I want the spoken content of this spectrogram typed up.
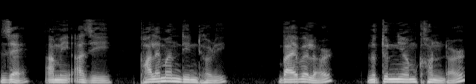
যে আমি আজি ভালেমান দিন ধৰি বাইবেলৰ নতুন নিয়ম খণ্ডৰ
